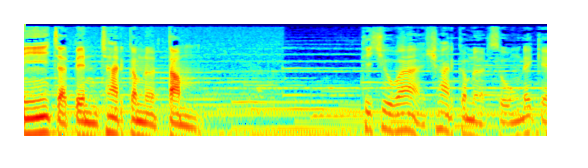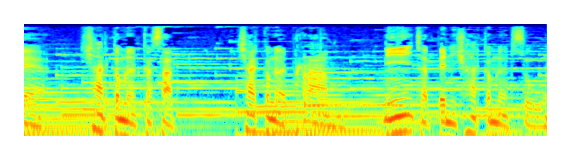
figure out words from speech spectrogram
นี้จะเป็นชาติกำเนิดต่ำที่ชื่อว่าชาติกำเนิดสูงได้แก่ ชาติกำเนิดกษัตริย์ ชาติกำเนิดพราหมณ์ นี้จะเป็นชาติกำเนิดสูง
